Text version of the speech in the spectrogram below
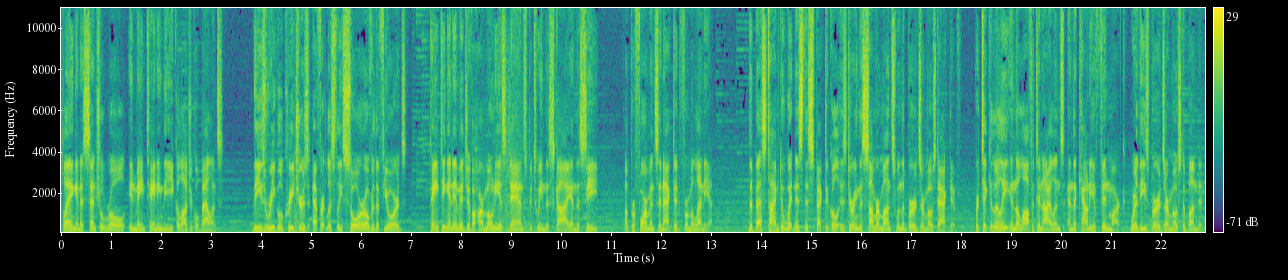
playing an essential role in maintaining the ecological balance. These regal creatures effortlessly soar over the fjords, painting an image of a harmonious dance between the sky and the sea, a performance enacted for millennia. The best time to witness this spectacle is during the summer months when the birds are most active, particularly in the Lofoten Islands and the county of Finnmark, where these birds are most abundant.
